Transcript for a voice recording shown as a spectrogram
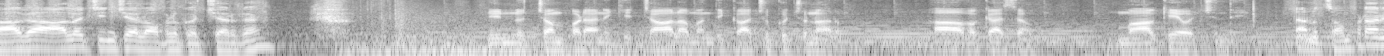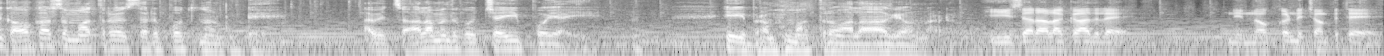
బాగా ఆలోచించే లోపలికి వచ్చారుగా? నిన్ను చంపడానికి చాలా మంది కాచు కూర్చున్నారు ఆ అవకాశం మాకే వచ్చింది. నన్ను చంపడానికి అవకాశం మాత్రమే సరిపోతుంది అనుకుంటే అవి చాలా మందికి వచ్చాయి పోయాయి. ఈ బ్రహ్మ మాత్రం అలాగే ఉన్నాడు. ఈసారి అలా కాదులే. నిన్నొక్కడిని చంపితే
